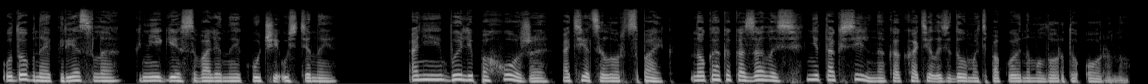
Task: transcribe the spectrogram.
удобное кресло, книги, сваленные кучей у стены. Они были похожи, отец и лорд Спайк, но, как оказалось, не так сильно, как хотелось думать покойному лорду Орну.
